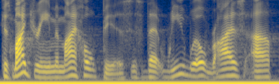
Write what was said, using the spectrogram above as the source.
Because my dream and my hope is, is that we will rise up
